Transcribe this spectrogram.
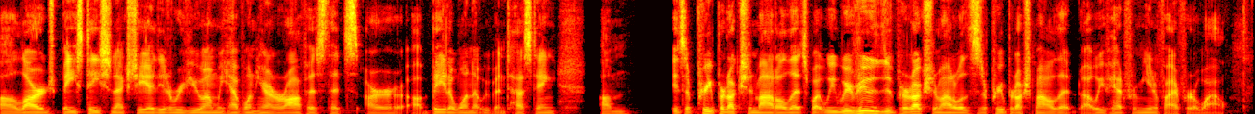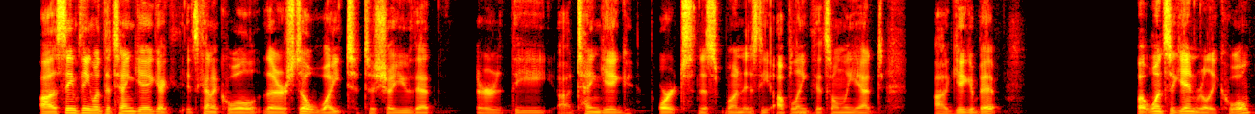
uh, large base station XG I did a review on. We have one here in our office. That's our uh, beta one that we've been testing. Um, it's a pre-production model. That's why we reviewed the production model. This is a pre-production model that uh, we've had from UniFi for a while. Uh, same thing with the 10 gig. It's kind of cool. They're still white to show you that they're the uh, 10 gig ports. This one is the uplink that's only at uh, gigabit. But once again, really cool.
